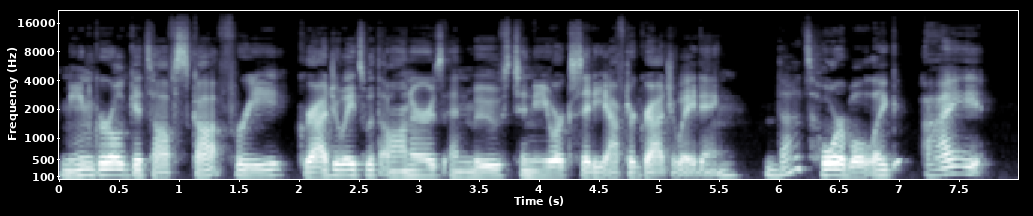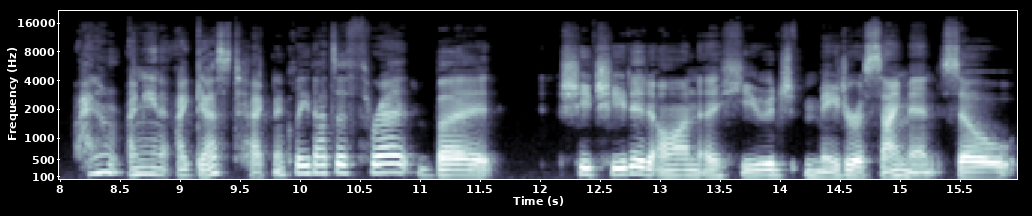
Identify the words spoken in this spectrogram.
Mean Girl gets off scot free, graduates with honors, and moves to New York City after graduating. That's horrible. Like, I. I don't. I mean, I guess technically that's a threat, but she cheated on a huge major assignment, so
